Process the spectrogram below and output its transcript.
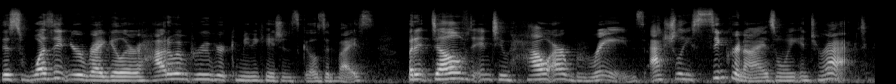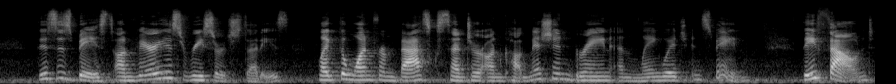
This wasn't your regular how to improve your communication skills advice, but it delved into how our brains actually synchronize when we interact. This is based on various research studies, like the one from Basque Center on Cognition, Brain, and Language in Spain. They found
